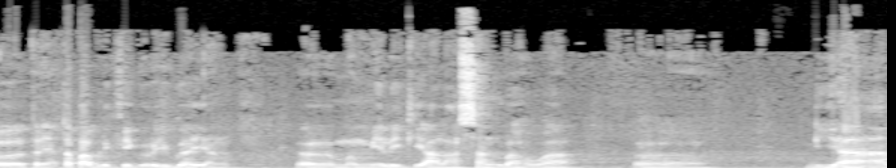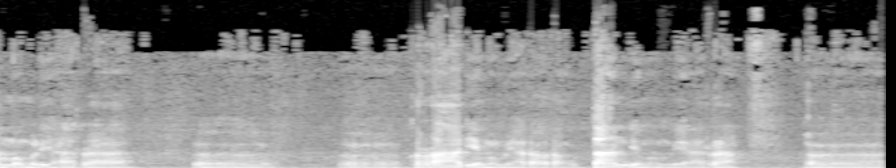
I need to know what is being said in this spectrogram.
uh, ternyata public figure juga yang uh, memiliki alasan bahwa uh, dia memelihara uh, uh, kera dia memelihara orang hutan dia memelihara uh,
